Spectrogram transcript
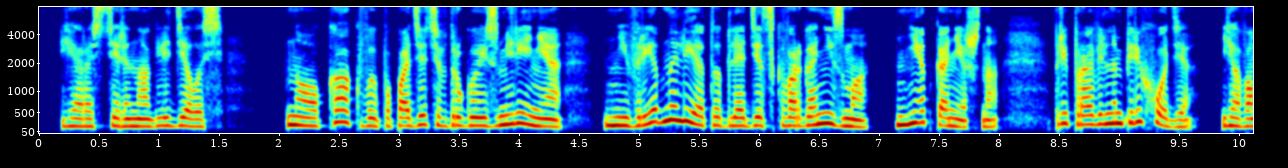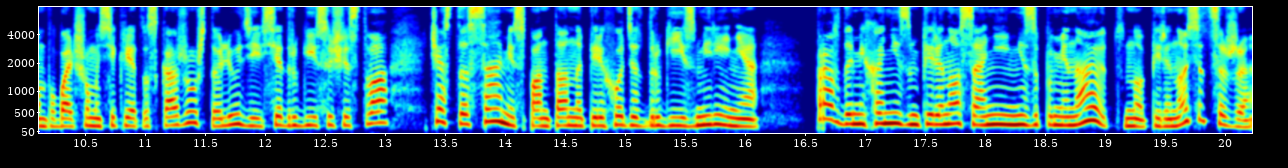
— я растерянно огляделась. «Но как вы попадете в другое измерение? Не вредно ли это для детского организма?» «Нет, конечно. При правильном переходе. Я вам по большому секрету скажу, что люди и все другие существа часто сами спонтанно переходят в другие измерения. Правда, механизм переноса они не запоминают, но переносятся же.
